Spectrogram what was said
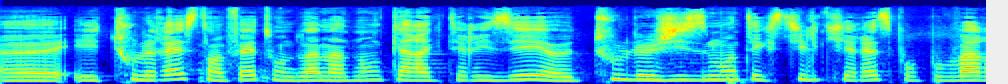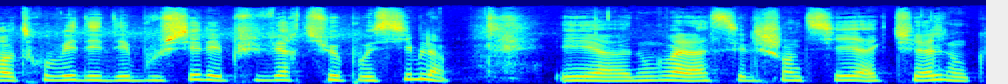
Euh, et tout le reste, en fait, on doit maintenant caractériser euh, tout le gisement textile qui reste pour pouvoir retrouver des débouchés les plus vertueux possibles. Et euh, donc voilà, c'est le chantier actuel. Donc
